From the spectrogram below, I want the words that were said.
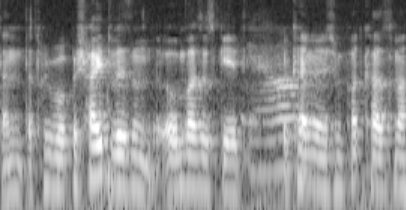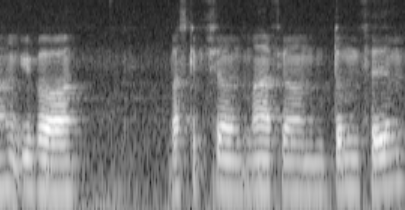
dann darüber Bescheid wissen, um was es geht. Ja. Wir können nämlich einen Podcast machen über was gibt für mal für einen dummen Film.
